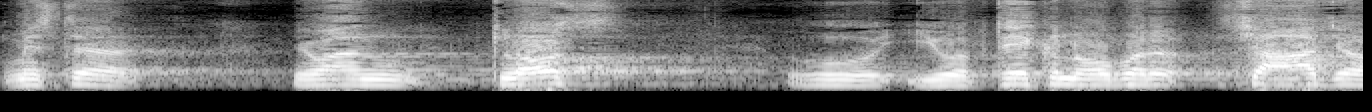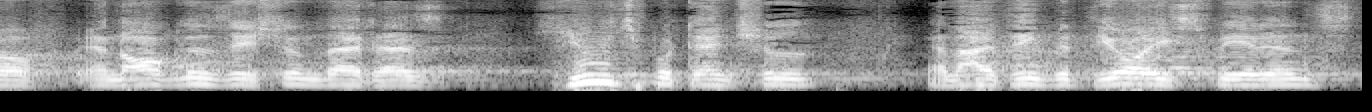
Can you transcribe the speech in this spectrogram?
Mr. Joan Clos, who you have taken over charge of an organization that has huge potential, and I think with your experience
